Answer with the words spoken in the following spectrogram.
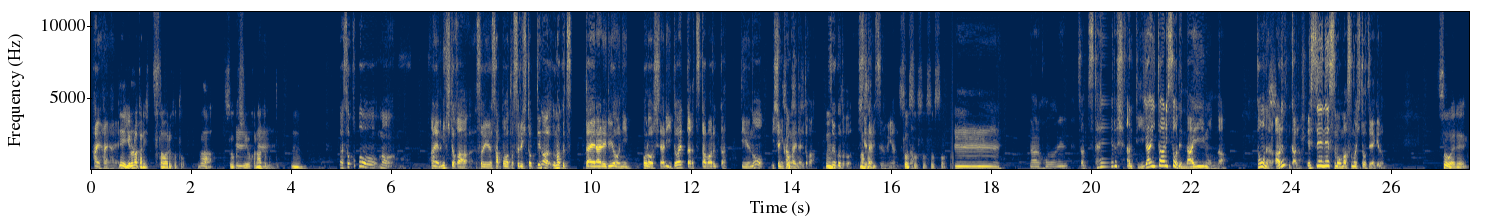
はいはいはい。で世の中に伝わることがすごく重要かなと思って。うん。らそこを、まあ、あれミキとかそういうサポートする人っていうのはうまく伝えられるようにフォローしたり、どうやったら伝わるかっていうのを一緒に考えたりとか、うんそういうことをしてたりするんやんそうそうそうそうそう。うーん。なるほどね。さ伝える手段って意外とありそうでないもんな。どうなるあるんかな ?SNS もまあその一つやけど。そうやね。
